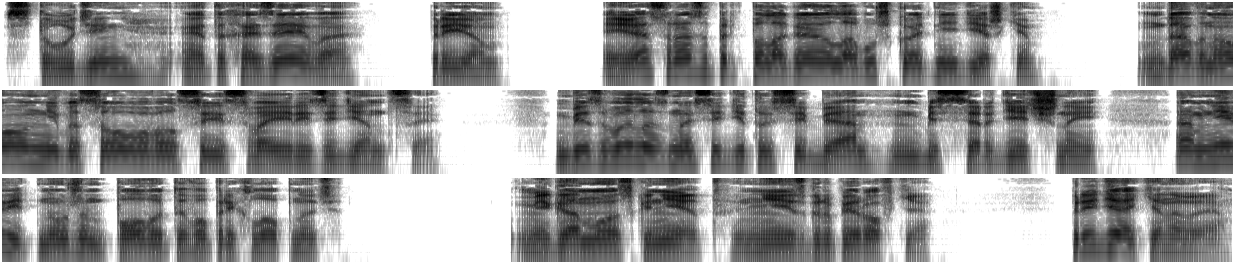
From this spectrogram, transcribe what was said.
«Студень — это хозяева? Прием». Я сразу предполагаю ловушку от недежки. Давно он не высовывался из своей резиденции. Безвылазно сидит у себя, бессердечный, а мне ведь нужен повод его прихлопнуть. Мегамозг нет, не из группировки. Придякиновы.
